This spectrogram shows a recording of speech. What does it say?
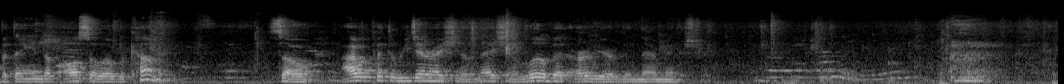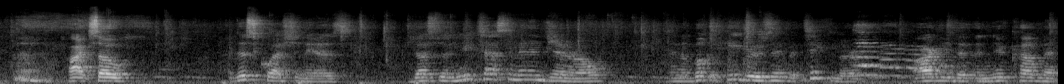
but they end up also overcoming. So I would put the regeneration of the nation a little bit earlier than their ministry. All right, so this question is Does the New Testament in general and the book of Hebrews in particular argue that the new covenant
